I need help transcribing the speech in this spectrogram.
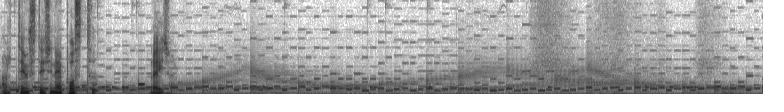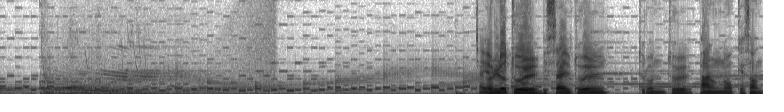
아르테미스 대신에 버스트. 레이저. 자, 연료 둘, 미사일 둘, 드론 둘, 방로 개선.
